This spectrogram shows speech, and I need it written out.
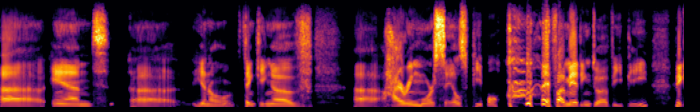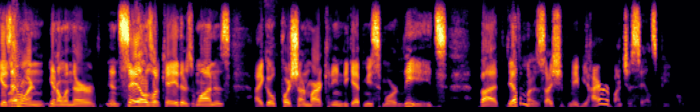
uh, and uh, you know thinking of uh, hiring more salespeople if I'm heading to a VP because right. everyone you know when they're in sales okay there's one is I go push on marketing to get me some more leads but the other one is I should maybe hire a bunch of salespeople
